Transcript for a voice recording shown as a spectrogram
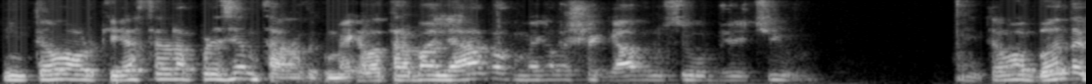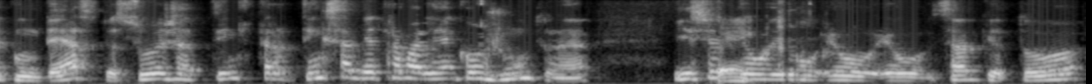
então a orquestra era apresentada, como é que ela trabalhava, como é que ela chegava no seu objetivo. Então a banda com 10 pessoas já tem que, tem que saber trabalhar em conjunto, né? Isso eu, eu, eu, eu, sabe que eu tô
